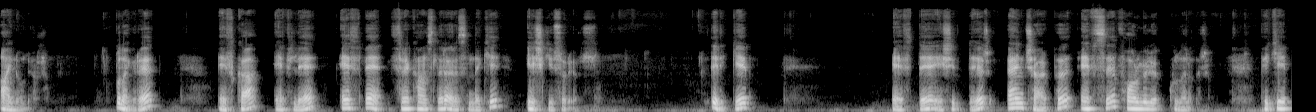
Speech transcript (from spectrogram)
aynı oluyor. Buna göre FK, FL, FM frekansları arasındaki ilişkiyi soruyoruz. Dedik ki Fd eşittir n çarpı Fs formülü kullanılır. Peki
